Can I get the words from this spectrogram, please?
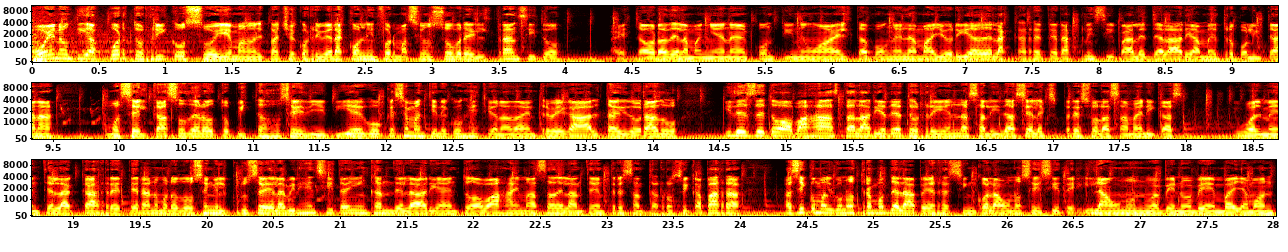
Buenos días, Puerto Rico. Soy Emanuel Pacheco Rivera con la información sobre el tránsito. A esta hora de la mañana continúa el tapón en la mayoría de las carreteras principales del área metropolitana, como es el caso de la autopista José Diego, que se mantiene congestionada entre Vega Alta y Dorado, y desde Toa Baja hasta el área de Atorrey en la salida hacia el Expreso Las Américas. Igualmente la carretera número 2 en el cruce de la Virgencita y en Candelaria en Toa Baja y más adelante entre Santa Rosa y Caparra, así como algunos tramos de la PR5, la 167 y la 199 en Bayamón.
